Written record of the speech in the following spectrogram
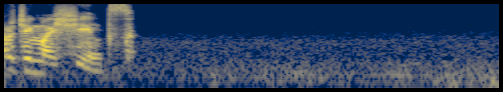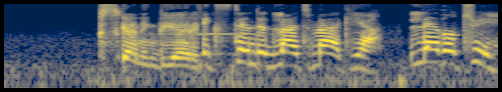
Recharging my shields. Scanning the area. Extended light mag here. Level 3.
